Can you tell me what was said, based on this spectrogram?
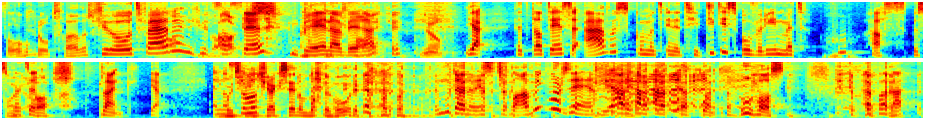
Grootvader. grootvader. Goed zal zijn. Bijna, bijna. Ja. Ja, het Latijnse avus komt in het Hittitisch overeen met hoehas. Dus Oh met ja. de klank. Ja. En Je dat moet geen soort- Tsjech zijn om dat te horen. Dan moet daar een West-Vlaming voor zijn. Hoe hast? En voilà.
